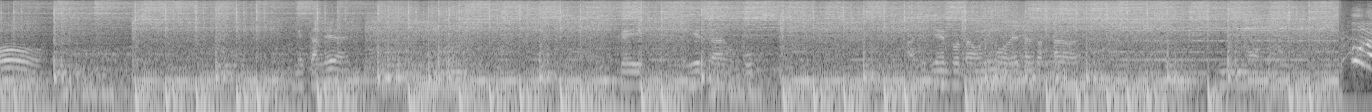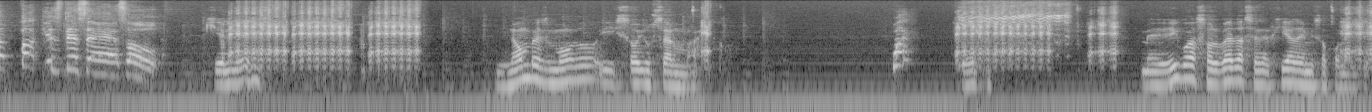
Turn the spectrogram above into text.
Oh. Metalera, eh. Ok, está tienen protagonismo de esta saga. Who the fuck is this asshole? ¿Quién es? Mi nombre es Modo y soy un ser mágico. What? Me dedico a absorber las energías de mis oponentes.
